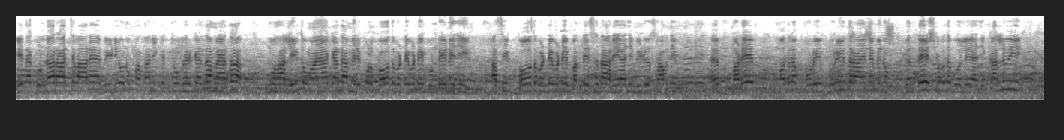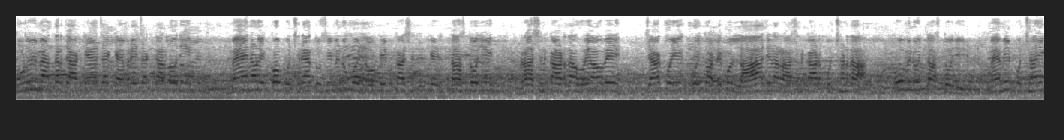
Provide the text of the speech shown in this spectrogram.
ਇਹ ਤਾਂ ਗੁੰਡਾ ਰਾਜ ਚਲਾ ਰਿਹਾ, ਵੀਡੀਓ ਨੂੰ ਪਤਾ ਨਹੀਂ ਕਿੱਥੋਂ ਫਿਰ ਕਹਿੰਦਾ, ਮੈਂ ਤਾਂ ਮੁਹਾਲੀ ਤੋਂ ਆਇਆ। ਕਹਿੰਦਾ, ਮੇਰੇ ਕੋਲ ਬਹੁਤ ਵੱਡੇ ਵੱਡੇ ਗੁੰਡੇ ਨੇ ਜੀ। ਅਸੀਂ ਬਹੁਤ ਵੱਡੇ ਵੱਡੇ ਬੰਦੇ ਸੁਧਾਰੇ ਆ ਜੀ, ਵੀਡੀਓ ਸਾਹਿਬ ਦੀ ਬੜੇ ਮਤਲਬ ਬੁਰੀ ਬੁਰੀ ਤਰ੍ਹਾਂ ਇਹਨੇ ਮੈਨੂੰ ਗੰਦੇ ਸ਼ਬਦ ਬੋਲੇ ਆ ਜੀ। ਕੱਲ ਵੀ, ਹੁਣ ਵੀ ਮੈਂ ਅੰਦਰ ਜਾ ਕੇ ਆਇਆ, ਚਾਹੇ ਕੈਮਰੇ ਚੈੱਕ ਕਰ ਲਓ ਜੀ। ਮੈਂ ਇਹਨਾਂ ਨੂੰ ਇੱਕੋ ਪੁੱਛ ਰਿਹਾ, ਤੁਸੀਂ ਮੈਨੂੰ ਕੋਈ ਨੋਟੀਫਿਕੇਸ਼ਨ ਦੱਸ ਦਿਓ ਜੀ, ਰਾਸ਼ਨ ਕਾਰਡ ਦਾ ਹੋਇਆ ਹੋਵੇ ਜਾਂ ਕੋਈ ਕੋਈ ਤੁਹਾਡੇ ਕੋਲ ਲਾ ਜਿਹੜਾ ਰਾਸ਼ਨ ਕਾਰਡ ਪੁੱਛਣ ਦਾ, ਉਹ ਮੈਨੂੰ ਦੱਸ ਦਿਓ ਜੀ। ਮੈਂ ਵੀ ਪੁੱਛਾਂ ਜੀ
